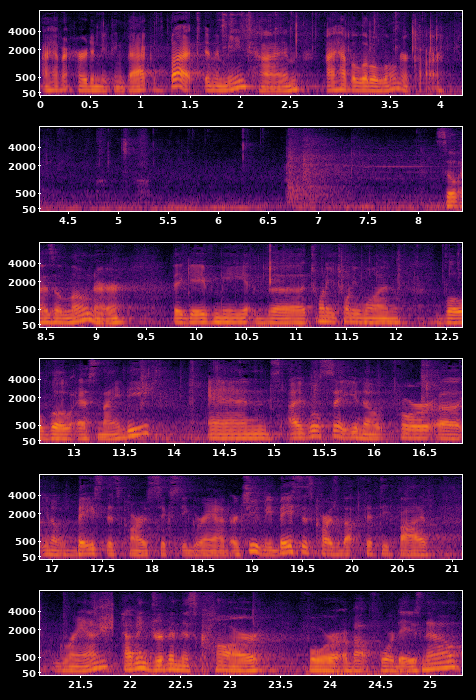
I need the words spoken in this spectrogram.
I haven't heard anything back, but in the meantime, I have a little loaner car. So as a loaner, they gave me the 2021 Volvo S90 and I will say, you know, for, uh, you know, base this car is 60 grand, or excuse me, base this car is about 55 grand. Having driven this car for about four days now,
